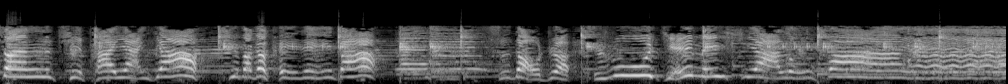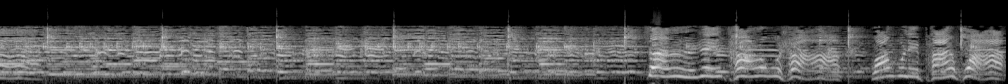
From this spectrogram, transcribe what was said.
咱儿妻他演讲。去把个客人打，事到这如今没下楼房呀。咱二人堂楼上光顾的攀话，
